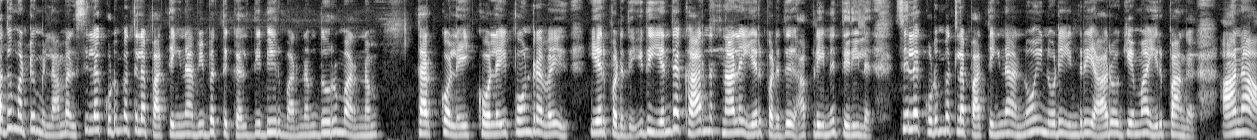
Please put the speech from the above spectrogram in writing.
அது மட்டும் இல்லாமல் சில குடும்பத்தில் பார்த்தீங்கன்னா விபத்துக்கள் திடீர் மரணம் துர்மரணம் தற்கொலை கொலை போன்றவை ஏற்படுது. இது எந்த காரணத்தினால ஏற்படுது அப்படின்னு தெரியல. சில குடும்பத்தில் பார்த்தீங்கன்னா நோய் நொடி இன்றி ஆரோக்கியமாக இருப்பாங்க. ஆனால்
